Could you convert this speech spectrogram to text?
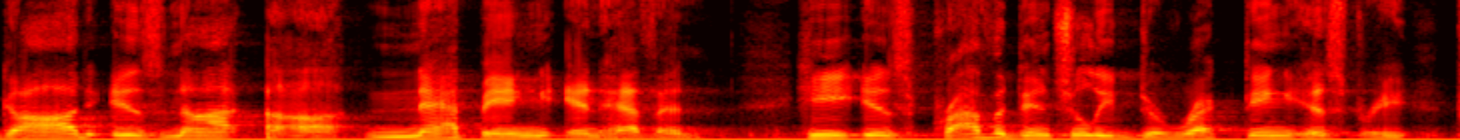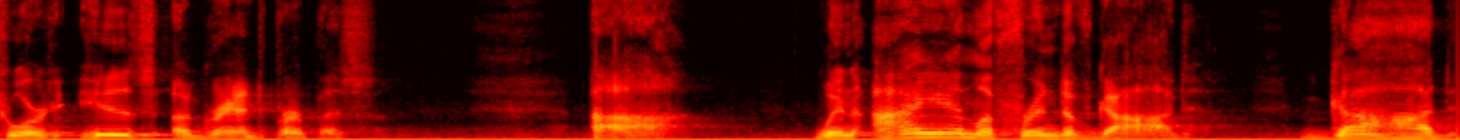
God is not uh, napping in heaven. He is providentially directing history toward his uh, grand purpose. Uh, when I am a friend of God, God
